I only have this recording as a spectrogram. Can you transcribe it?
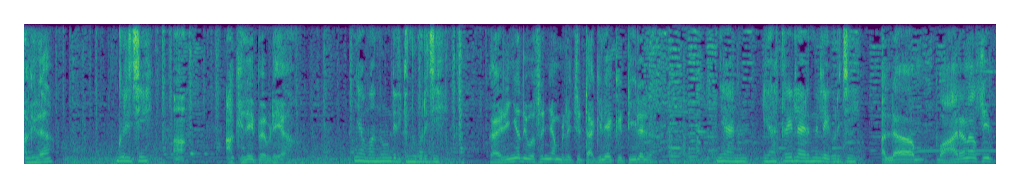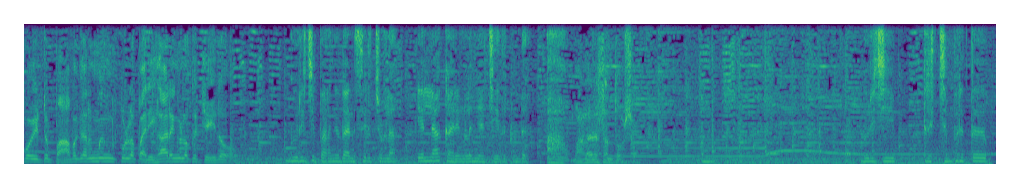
അഖില? ഗുരുജി. ആ, അഖില ഇപ്പൊ എവിടെയാ? ഞാൻ വന്നുകൊണ്ടിരിക്കുന്നു ഗുരുജി. കഴിഞ്ഞ ദിവസം ഞാൻ വിളിച്ചിട്ട് അഖിലയെ കിട്ടിയില്ലല്ലോ. ഞാൻ യാത്രയിലായിരുന്നില്ലേ ഗുരുജി? അല്ല വാരണാസി പോയിട്ട് പാപകർമ്മങ്ങൾക്കുള്ള പരിഹാരങ്ങളൊക്കെ ചെയ്തോ? ഗുരുജി പറഞ്ഞതനുസരിച്ചുള്ള എല്ലാ കാര്യങ്ങളും ഞാൻ ചെയ്തിട്ടുണ്ട്. ആ വളരെ സന്തോഷം. ഗുരുജി തൃച്ചംബരത്ത്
